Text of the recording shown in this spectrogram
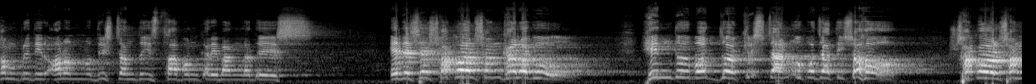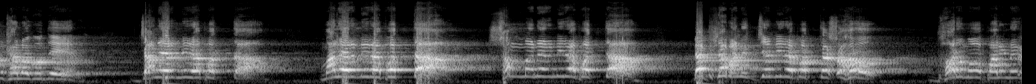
সম্প্রীতির অনন্য দৃষ্টান্ত স্থাপনকারী বাংলাদেশ। এদেশে সকল সংখ্যালঘু, হিন্দু, বৌদ্ধ, খ্রিস্টান উপজাতি সহ সকল সংখ্যালঘুদের জানের নিরাপত্তা, মালের নিরাপত্তা, সম্মানের নিরাপত্তা ব্যবসা বাণিজ্যের নিরাপত্তা সহ ধর্ম পালনের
